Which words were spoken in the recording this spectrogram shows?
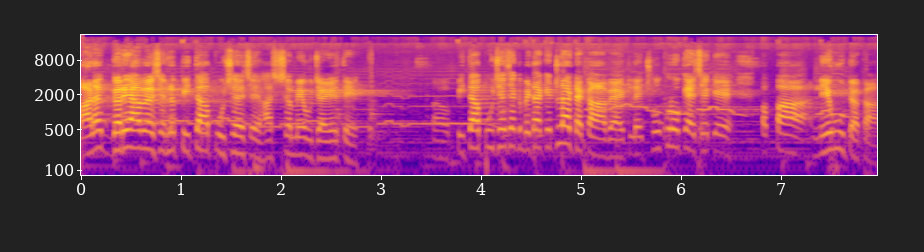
બાળક ઘરે આવે છે એટલે પિતા પૂછે છે હાસ્યમેવ જાય તે. પિતા પૂછે છે કે, બેટા, કેટલા ટકા આવ્યા? એટલે છોકરો કહે છે કે, પપ્પા નેવું ટકા.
